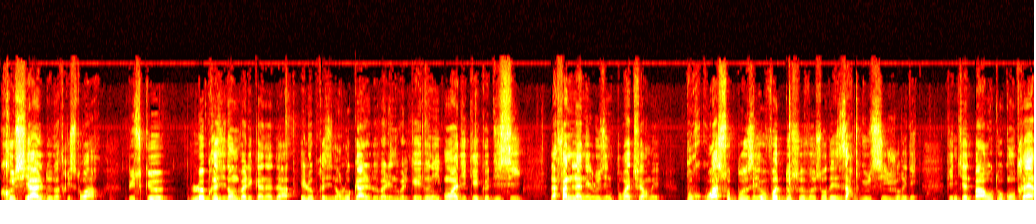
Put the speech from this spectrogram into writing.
crucial de notre histoire, puisque le président de Vallée Canada et le président local de Vallée Nouvelle-Calédonie ont indiqué que d'ici la fin de l'année, l'usine pourrait être fermée. Pourquoi s'opposer au vote de ce vœu sur des arguties juridiques qui ne tiennent pas la route? Au contraire,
